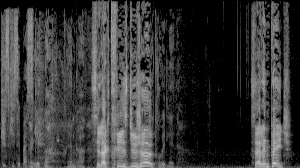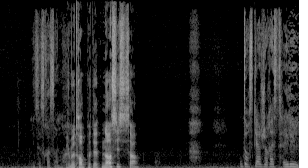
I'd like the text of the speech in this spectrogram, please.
Qu'est-ce qui s'est passé? T'inquiète pas, rien de grave. C'est l'actrice du jeu J'ai trouvé de l'aide. C'est Ellen Page Et ce sera sans moi. Je me trompe peut-être. Non, si, c'est ça. Dans ce cas, je reste. Ellie,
